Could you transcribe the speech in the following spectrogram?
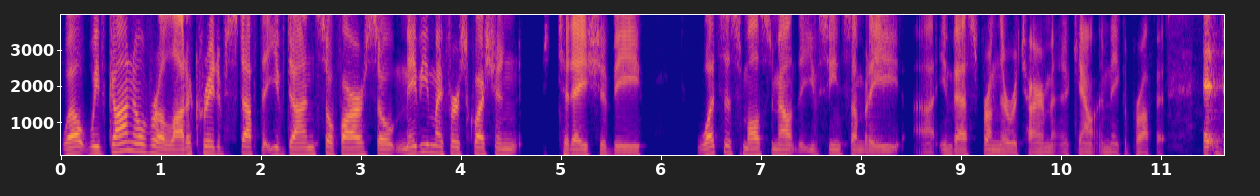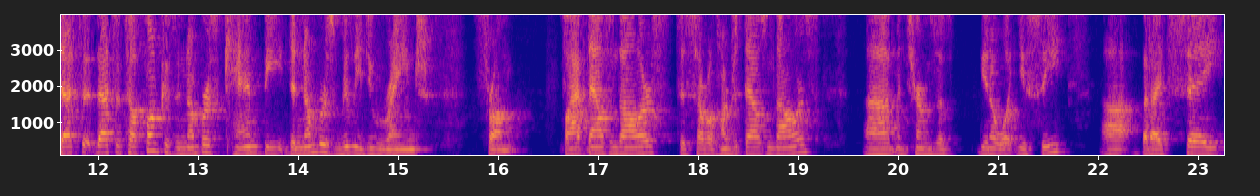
Well, we've gone over a lot of creative stuff that you've done so far. So maybe my first question today should be what's the smallest amount that you've seen somebody uh, invest from their retirement account and make a profit? It, eh, that's a, that's a tough one because the numbers can be the numbers really do range from five thousand dollars to several hundred thousand dollars um, in terms of you know what you see. Uh, but I'd say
